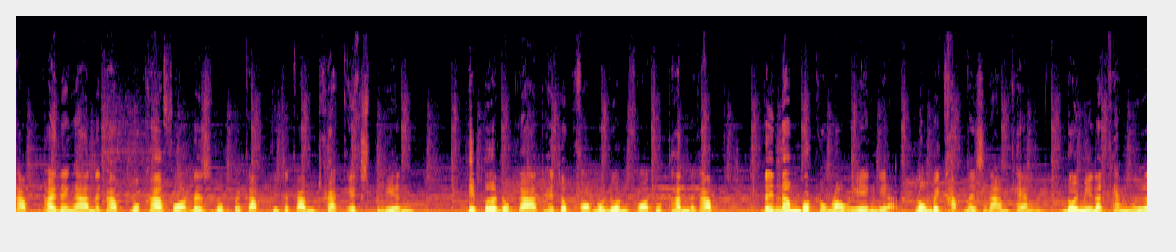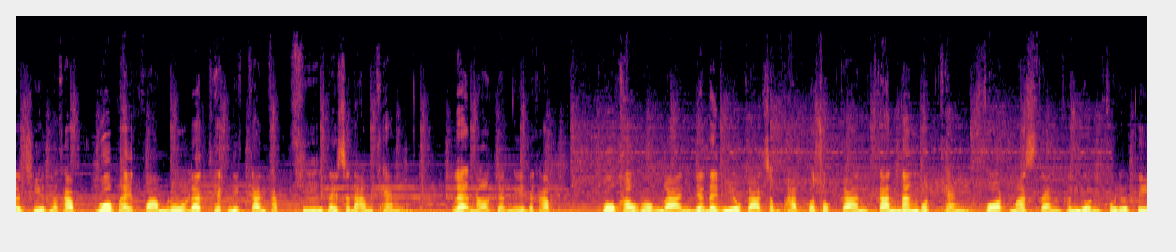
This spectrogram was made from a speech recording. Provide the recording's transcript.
ครับ ภายในงานนะครับ ลูกค้า Ford ได้สนุกไปกับกิจกรรม Track Experience ที่เปิดโอกาสให้เจ้าของรถยนต์ Ford ทุกท่านนะครับ ได้นำรถของเราเองเนี่ยลงไปขับในสนามแข่ง โดยมีนักแข่งมืออาชีพนะครับร่วมให้ความรู้และเทคนิคการขับขี่ในสนามแข่ง และนอกจากนี้นะครับผู้เข้าร่วมงานยังได้มีโอกาสสัมผัสประสบการณ์ การนั่งรถแข่ง Ford Mustang เครื่องยนต์ Coyote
